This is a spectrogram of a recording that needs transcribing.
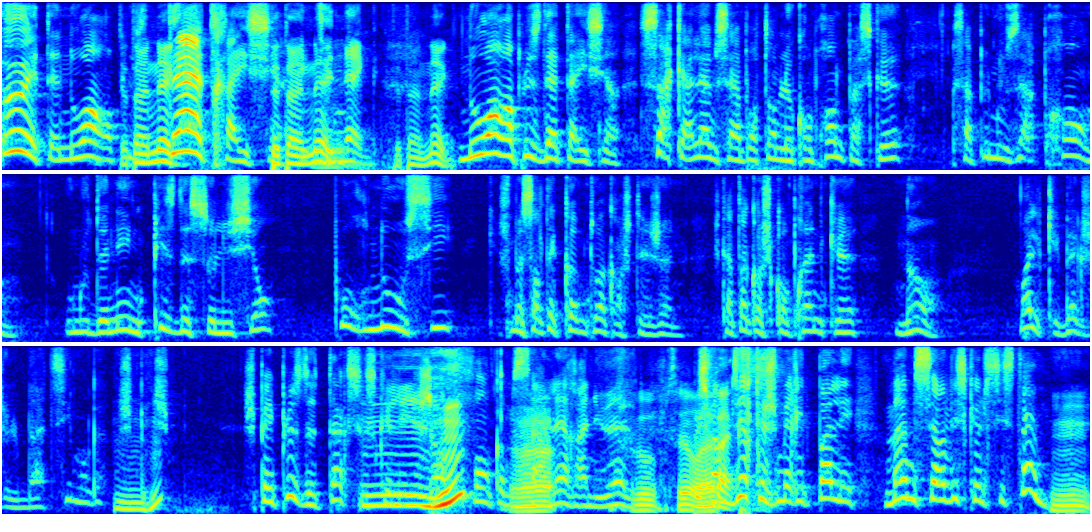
eux étaient noirs en plus d'être haïtiens. T'es un nègre. T'es un nègre. Noir en plus d'être haïtien. Ça, Caleb, c'est important de le comprendre parce que ça peut nous apprendre ou nous donner une piste de solution pour nous aussi. Je me sentais comme toi quand j'étais jeune. Jusqu'à temps que je comprenne que non, moi, le Québec, je le bâtis, mon gars. Je, je- je paye plus de taxes que ce que les gens font comme salaire annuel. Vas me dire que je ne mérite pas les mêmes services que le système. Mm.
